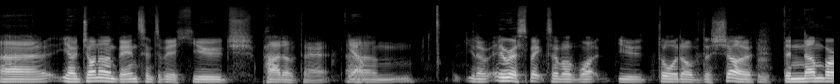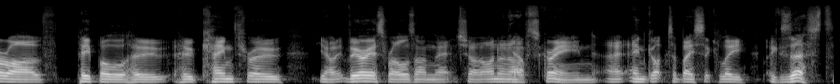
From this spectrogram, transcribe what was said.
uh, you know, Jono and Ben seem to be a huge part of that. Yeah. Um, you know, irrespective of what you thought of the show, the number of people who who came through you know various roles on that show on and Yeah. off screen uh, and got to basically exist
